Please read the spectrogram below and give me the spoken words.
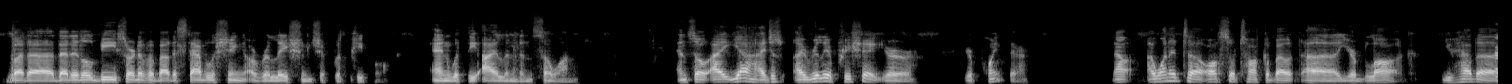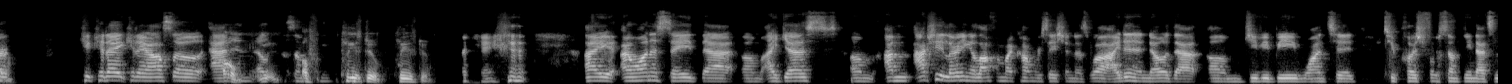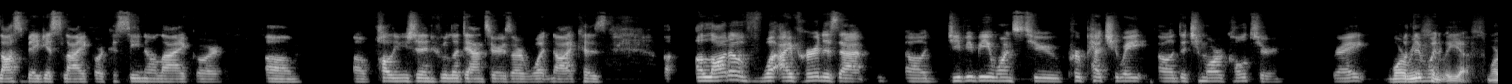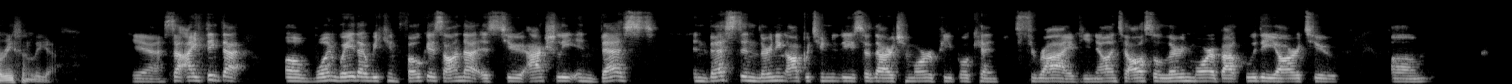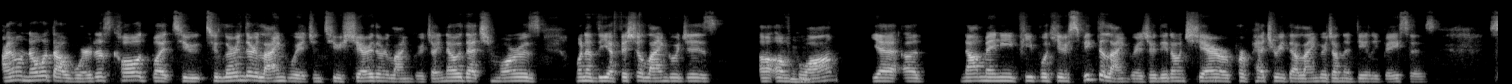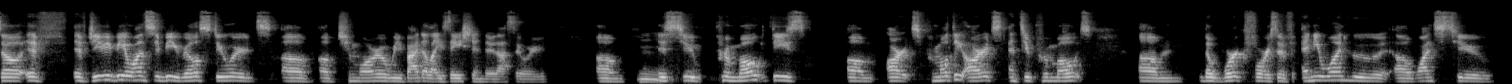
but uh, that it'll be sort of about establishing a relationship with people and with the island and so on. And so i yeah i just i really appreciate your your point there. Now i wanted to also talk about uh, your blog. You had a could i could i also add oh, in something? Oh, please do please do okay I I want to say that um, I guess um, I'm actually learning a lot from my conversation as well. I didn't know that um, GVB wanted to push for something that's Las Vegas like or casino like or um, uh, Polynesian hula dancers or whatnot. Because a, a lot of what I've heard is that uh, GVB wants to perpetuate uh, the Chamorro culture, right? More but recently, when, yes. More recently, yes. Yeah. So I think that uh, one way that we can focus on that is to actually invest invest in learning opportunities so that our Chamorro people can thrive, you know, and to also learn more about who they are to um, I don't know what that word is called, but to to learn their language and to share their language. I know that Chamorro is one of the official languages uh, of mm-hmm. Guam. Yet uh, not many people here speak the language or they don't share or perpetuate that language on a daily basis. So if if GVB wants to be real stewards of of Chamorro revitalization, there that's the word, um, mm. is to promote these um, arts, promote the arts, and to promote um, the workforce of anyone who uh, wants to,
